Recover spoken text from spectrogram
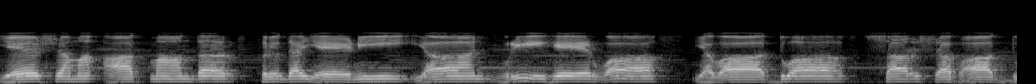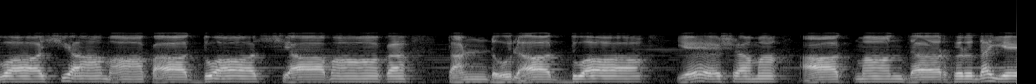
येषम यान् व्रीहेर्वा यवाद्वा सर्षपाद्वा श्यामाकाद्वा श्यामाक तण्डुलाद्वा येषम आत्मान्तर्हृदये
